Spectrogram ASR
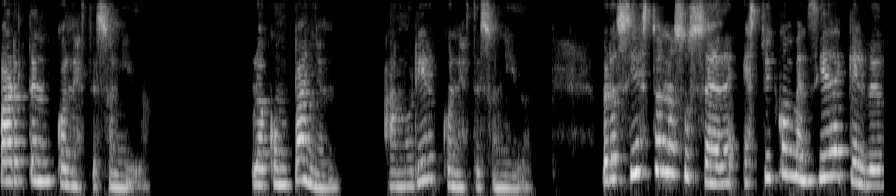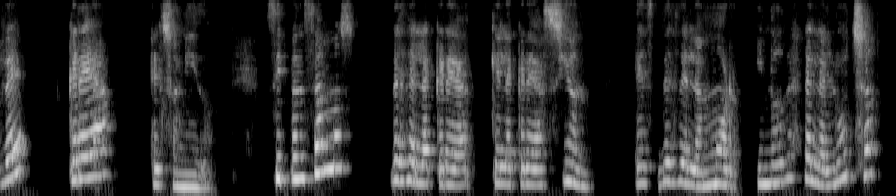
parten con este sonido. Lo acompañan a morir con este sonido. Pero si esto no sucede, estoy convencida de que el bebé crea el sonido. Si pensamos desde la que la creación es desde el amor y no desde la lucha,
